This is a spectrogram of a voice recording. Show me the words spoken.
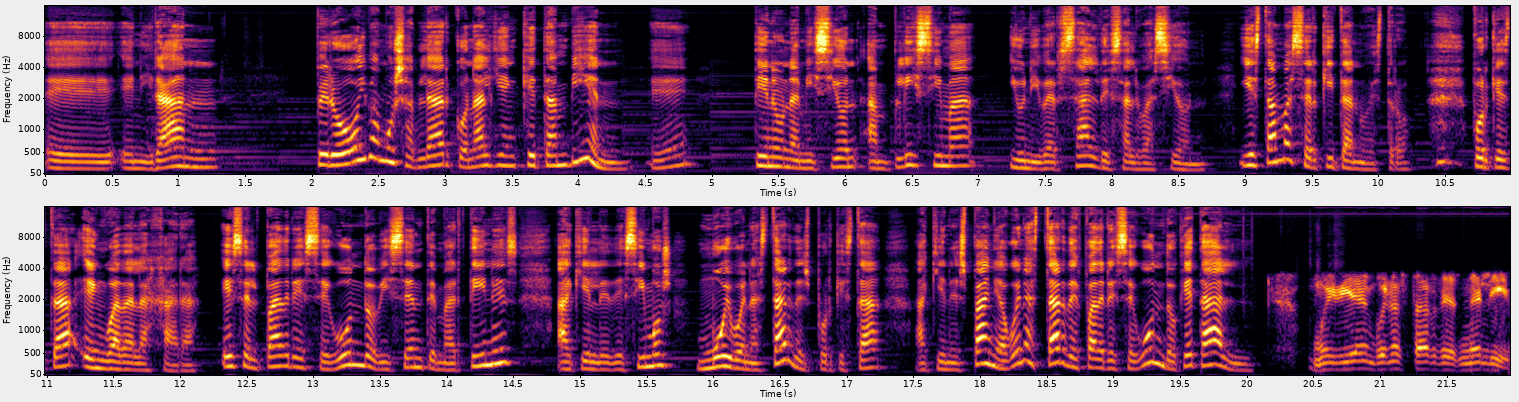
eh, en Irán. Pero hoy vamos a hablar con alguien que también eh, tiene una misión amplísima y universal de salvación. Y está más cerquita nuestro, porque está en Guadalajara. Es el padre segundo Vicente Martínez, a quien le decimos muy buenas tardes, porque está aquí en España. Buenas tardes, padre segundo, ¿qué tal? Muy bien, buenas tardes Nelly.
